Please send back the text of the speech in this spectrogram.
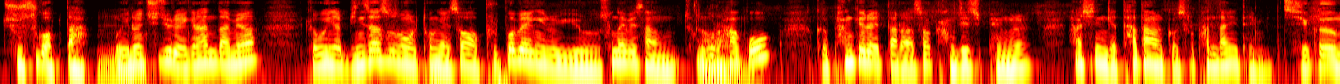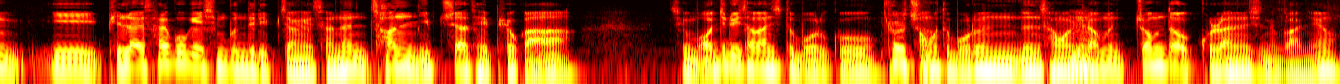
줄 수가 없다. 음. 뭐 이런 취지로 얘기를 한다면 결국 이제 민사소송을 통해서 불법행위를 이유로 손해배상 청구를 어. 하고 그 판결에 따라서 강제 집행을 하시는 게 타당할 것으로 판단이 됩니다. 지금 이 빌라에 살고 계신 분들 입장에서는 전 입주자 대표가 지금 어디로 이사 간지도 모르고 그렇죠. 아무것도 모르는 상황이라면 좀더 곤란해지는 거 아니에요?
